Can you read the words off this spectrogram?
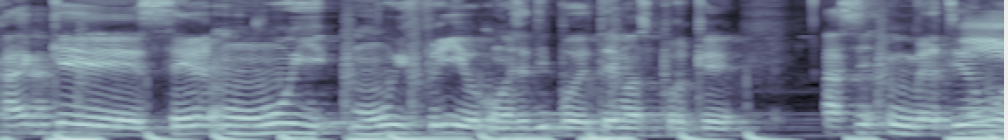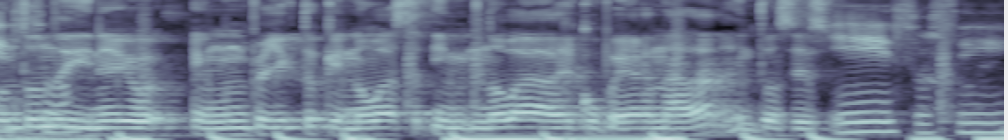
hay que ser muy, muy frío con ese tipo de temas porque has invertido un montón Eso. de dinero en un proyecto que no, vas, no va a recuperar nada. Entonces, Eso sí.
